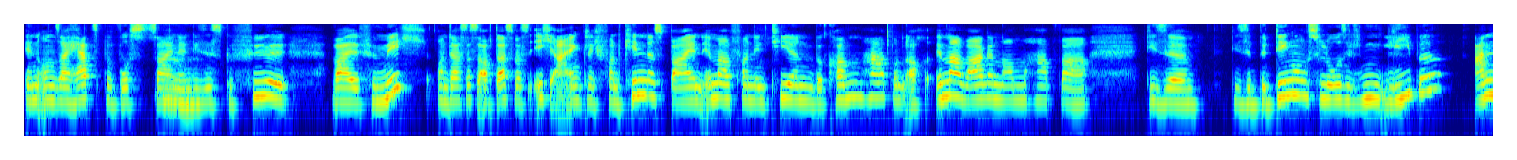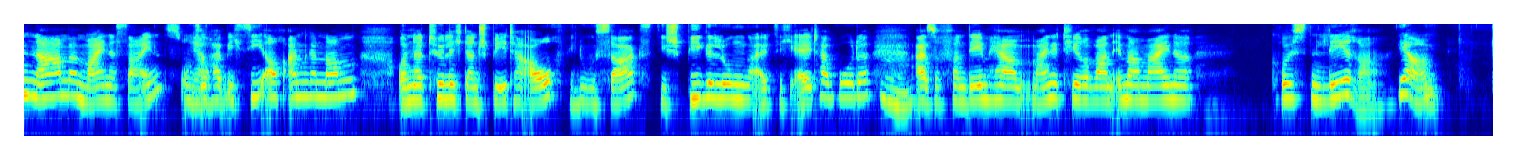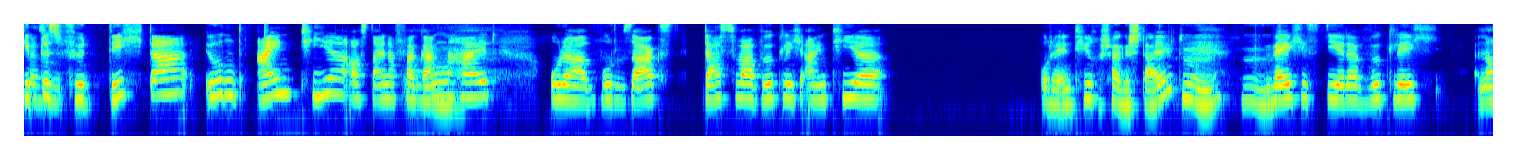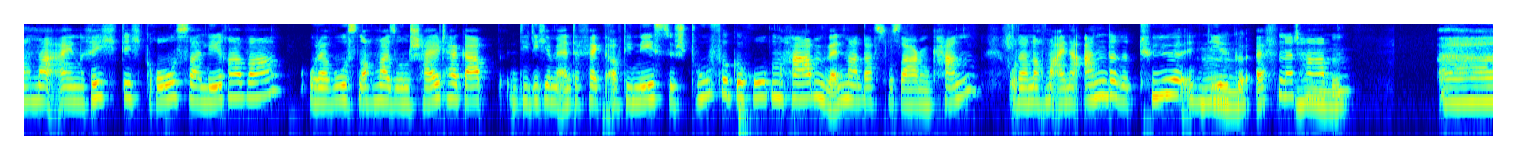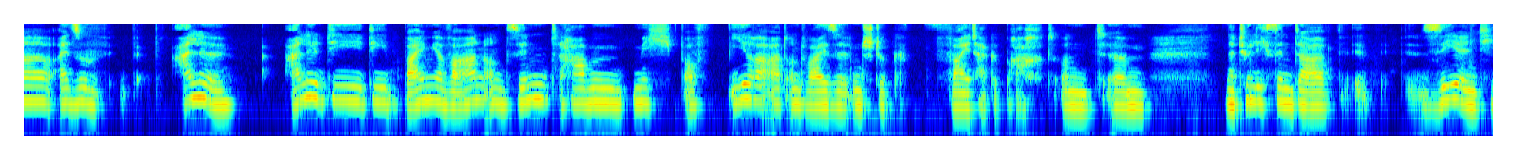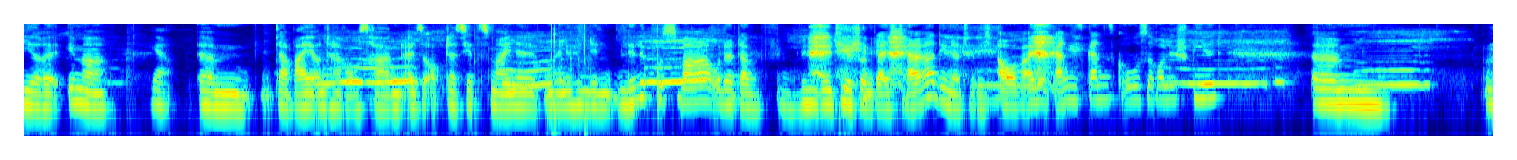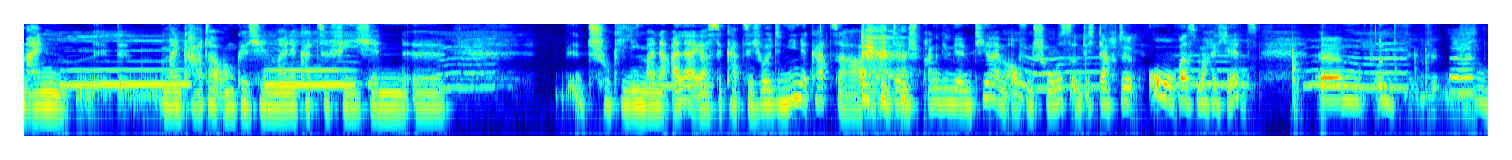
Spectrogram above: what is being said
in unser Herzbewusstsein, mhm. in dieses Gefühl, weil für mich, und das ist auch das, was ich eigentlich von Kindesbeinen immer von den Tieren bekommen habe und auch immer wahrgenommen habe, war diese, diese bedingungslose Liebe Annahme meines Seins und ja. so habe ich sie auch angenommen und natürlich dann später auch, wie du es sagst, die Spiegelungen, als ich älter wurde. Mhm. Also von dem her, meine Tiere waren immer meine größten Lehrer. Ja. Gibt also, es für dich da irgendein Tier aus deiner Vergangenheit oh. oder wo du sagst, das war wirklich ein Tier oder in tierischer Gestalt, mhm. Mhm. welches dir da wirklich nochmal ein richtig großer Lehrer war oder wo es nochmal so einen Schalter gab, die dich im Endeffekt auf die nächste Stufe gehoben haben, wenn man das so sagen kann, oder nochmal eine andere Tür in hm. dir geöffnet hm. haben? Äh, also alle, alle, die, die bei mir waren und sind, haben mich auf ihre Art und Weise ein Stück weitergebracht. Und ähm, natürlich sind da Seelentiere immer ja. ähm, dabei und herausragend. Also ob das jetzt meine, meine Hündin Lillipus war oder da winselt hier schon gleich Terra, die natürlich auch eine ganz, ganz große Rolle spielt. Ähm, mein, mein Kateronkelchen, meine Katze Feechen, äh, Chokili, meine allererste Katze. Ich wollte nie eine Katze haben. Und dann sprang die mir im Tierheim auf den Schoß und ich dachte, oh, was mache ich jetzt? Ähm, und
